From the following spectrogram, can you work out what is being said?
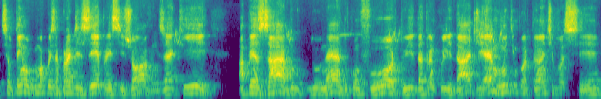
se eu tenho alguma coisa para dizer para esses jovens, é que apesar do, do, né, do conforto e da tranquilidade, é muito importante você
